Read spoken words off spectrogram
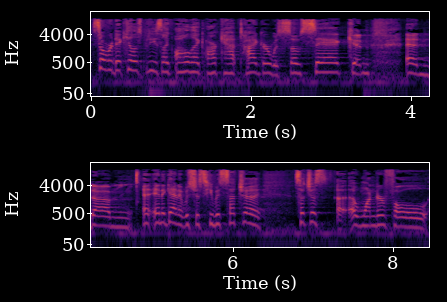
so ridiculous. But he's like, oh, like our cat Tiger was so sick, and and um and, and again, it was just he was such a such a, a wonderful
